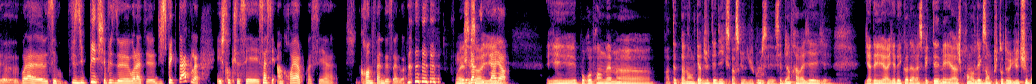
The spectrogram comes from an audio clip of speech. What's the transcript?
euh, voilà, euh, c'est plus du pitch, c'est plus de voilà du spectacle. Et je trouve que c'est ça, c'est incroyable quoi. C'est, euh, je suis grande fan de ça quoi. Ouais, c'est ça. Et, pour reprendre même, peut-être pas dans le cadre du TEDx parce que du coup mm. c'est bien travaillé. Il y a des il y a des codes à respecter, mais je prends l'exemple plutôt de YouTube.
